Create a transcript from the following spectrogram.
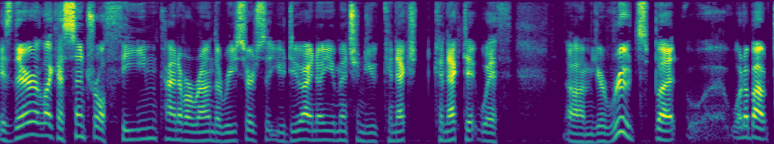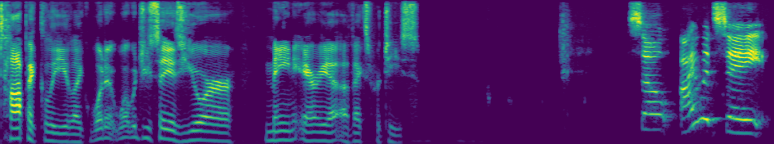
Is there like a central theme kind of around the research that you do? I know you mentioned you connect connect it with um, your roots, but what about topically? Like, what what would you say is your main area of expertise? So I would say,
